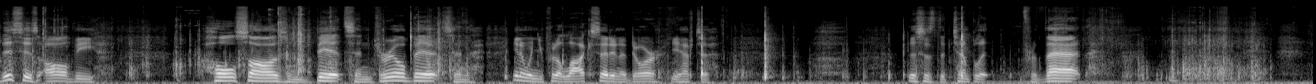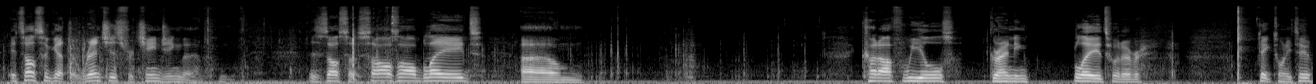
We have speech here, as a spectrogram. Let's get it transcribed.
This is all the hole saws and bits and drill bits and you know when you put a lock set in a door you have to this is the template for that it's also got the wrenches for changing the this is also sawzall blades um, cut off wheels grinding blades whatever take 22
